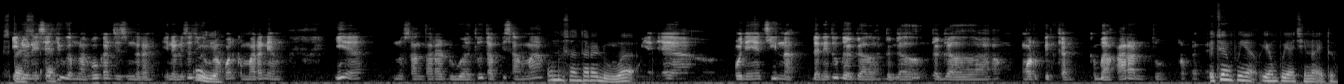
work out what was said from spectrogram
SpaceX. Indonesia juga melakukan sih sebenarnya. Indonesia Oh, juga iya? melakukan kemarin yang iya Nusantara 2 tuh tapi sama oh Nusantara dua? punyanya punyanya Cina. Dan itu gagal gagal gagal ngorbit kan kebakaran tuh roketnya. Itu yang punya yang punya Cina itu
